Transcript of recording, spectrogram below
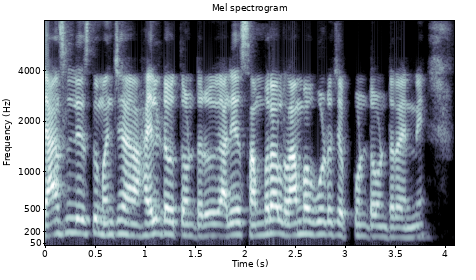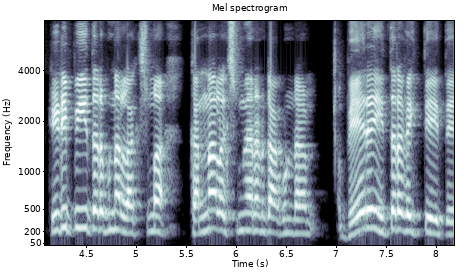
డాన్సులు చేస్తూ మంచిగా హైలైట్ అవుతూ ఉంటారు. అలాగే సంబరాలు రాంబాబు కూడా చెప్పుకుంటూ ఉంటారు ఆయన్ని. టీడీపీ తరపున లక్ష్మ కన్నా లక్ష్మీనారాయణ కాకుండా వేరే ఇతర వ్యక్తి అయితే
